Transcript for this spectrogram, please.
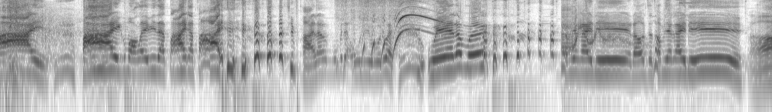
ตาย ตาย กูบอกเลยพี่แต่ตายกับตาย ชิบหายแล้วกูไม่ได้เอาริวมาด้วย เวแล้วมึงทำยังไงดี เราจะทำยังไงดี อ่า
